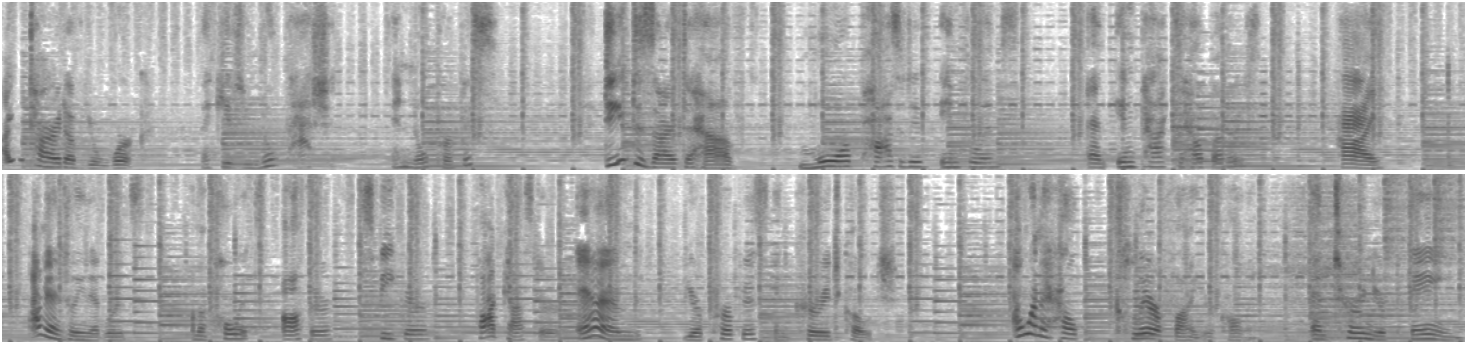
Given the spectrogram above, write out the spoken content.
Are you tired of your work that gives you no passion and no purpose? Do you desire to have more positive influence and impact to help others? Hi, I'm Angeline Edwards I'm a poet, author, speaker, podcaster, and your purpose and courage coach. I want to help clarify your calling and turn your pain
